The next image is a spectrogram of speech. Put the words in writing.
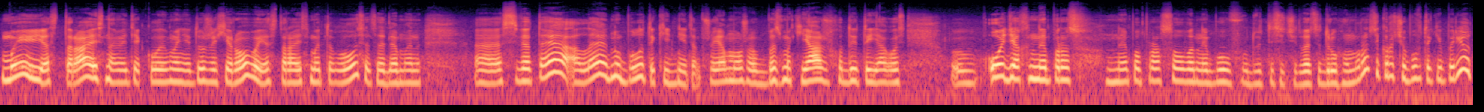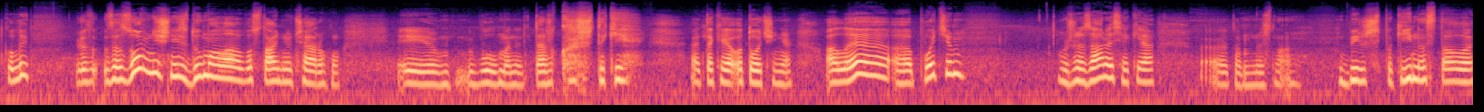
мию, я стараюсь, навіть коли мені дуже хірово, я стараюсь мити волосся, це для мене святе, але ну, були такі дні, там, що я можу без макіяжу ходити якось. Е, Одяг не, прос, не попрасований був у 2022 році. Коротше, був такий період, коли за зовнішність думала в останню чергу. І було в мене також такі, е, таке оточення. Але е, потім, вже зараз, як я е, там, не знаю, більш спокійно стала,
